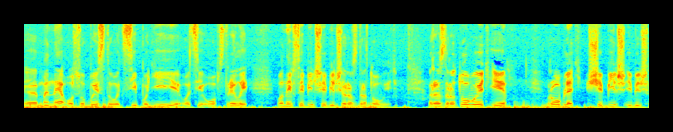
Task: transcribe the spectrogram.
е, мене особисто ці події, оці обстріли, вони все більше і більше роздратовують. Роздратовують і роблять ще більш і більш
